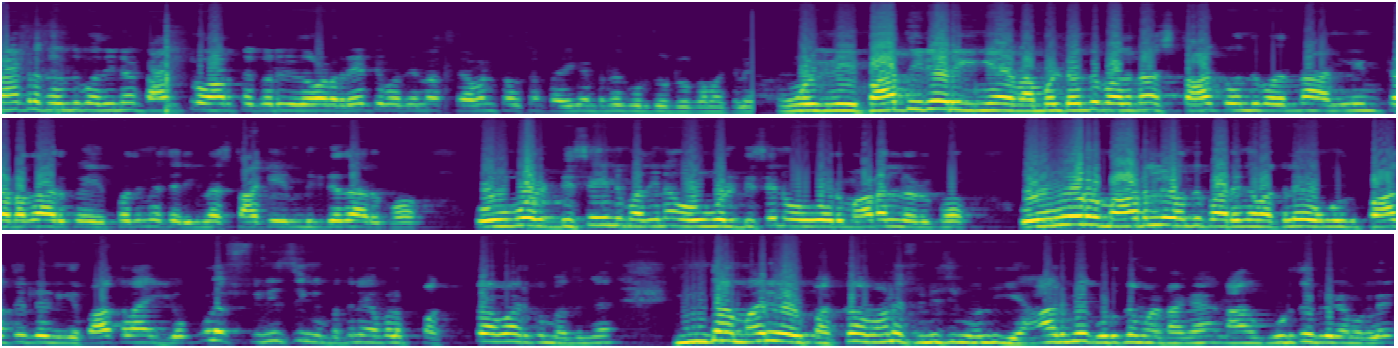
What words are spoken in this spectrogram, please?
மேட்ரஸ் வந்து பார்த்தீங்கன்னா டாக்டர் வார்த்தைக்கு இதோட ரேட் பார்த்தீங்கன்னா செவன் தௌசண்ட் ஃபைவ் ஹண்ட்ரட் கொடுத்துட்டு இருக்கோம் மக்களே. உங்களுக்கு நீங்க பாத்துட்டே இருக்கீங்க. நம்மள்ட்ட வந்து பார்த்தீங்கன்னா ஸ்டாக் வந்து பார்த்தீங்கன்னா அன்லிமிட்டடாக தான் இருக்கும். எப்போதுமே சரிங்களா? ஸ்டாக் இருந்துகிட்டே தான் இருக்கும். ஒவ்வொரு டிசைன் பார்த்தீங்கன்னா ஒவ்வொரு டிசைன் ஒவ்வொரு மாடல்ல இருக்கும். ஒவ்வொரு மாடலும் வந்து பாருங்க மக்களே உங்களுக்கு பார்த்துட்டு நீங்க பார்க்கலாம் எவ்வளவு ஃபினிஷிங் பார்த்தீங்கன்னா எவ்வளவு பக்காவா இருக்கும் பாத்துங்க. இந்த மாதிரி ஒரு பக்காவான ஃபினிஷிங் வந்து யாருமே கொடுக்க மாட்டாங்க. நான் கொடுத்துட்டு இருக்கேன் மக்களே.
